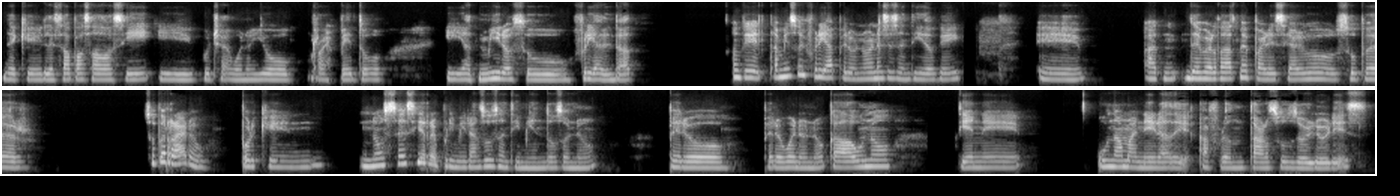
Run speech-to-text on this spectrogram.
de que les ha pasado así y pucha, bueno, yo respeto y admiro su frialdad. Aunque también soy fría, pero no en ese sentido, ¿ok? Eh, de verdad me parece algo súper, súper raro, porque no sé si reprimirán sus sentimientos o no, pero, pero bueno, ¿no? Cada uno tiene una manera de afrontar sus dolores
